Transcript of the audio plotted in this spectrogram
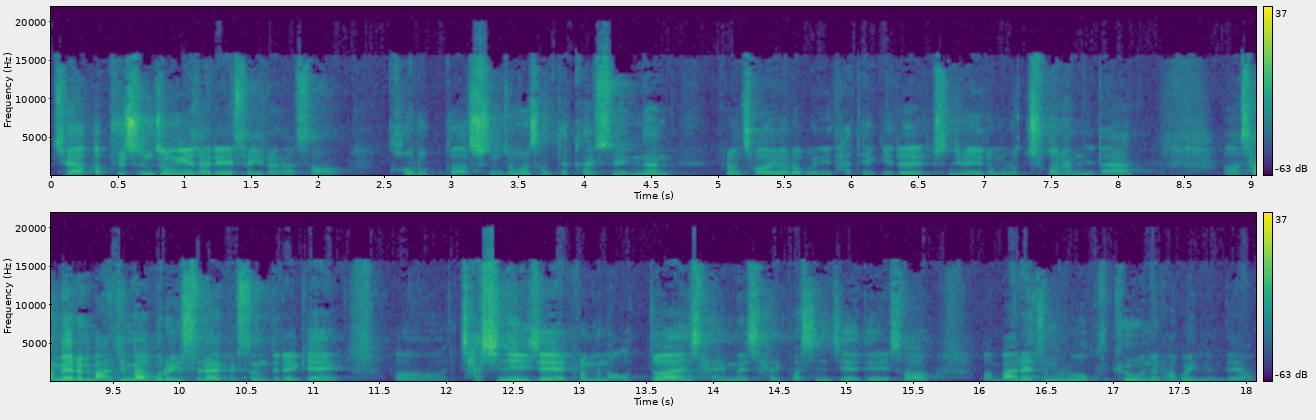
죄악과 불순종의 자리에서 일어나서 거룩과 순종을 선택할 수 있는 그런 저와 여러분이 다 되기를 주님의 이름으로 축원합니다. 어, 사무엘은 마지막으로 이스라엘 백성들에게 어, 자신이 이제 그러면 어떠한 삶을 살 것인지에 대해서 어, 말해줌으로 그 교훈을 하고 있는데요.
